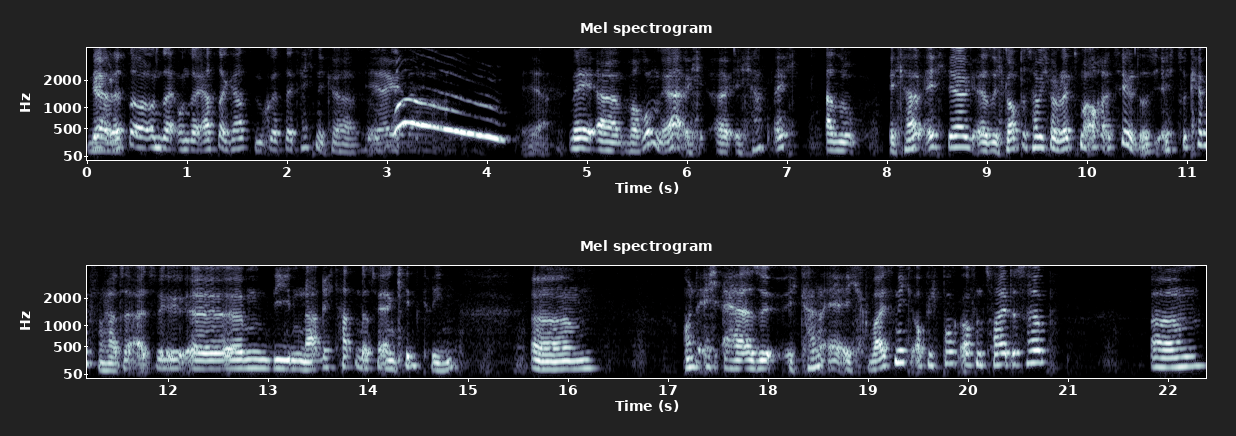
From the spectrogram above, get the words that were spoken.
Ja, aber das ist doch unser, unser erster Gast, Lukas, der Techniker. Ja, genau. Ja. Nee, äh, warum? Ja, ich, äh, ich hab echt, also ich hab echt, ja, also ich glaube, das habe ich beim letzten Mal auch erzählt, dass ich echt zu kämpfen hatte, als wir ähm, die Nachricht hatten, dass wir ein Kind kriegen. Ähm, und ich, äh, also ich kann, äh, ich weiß nicht, ob ich Bock auf ein zweites habe. Ähm,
